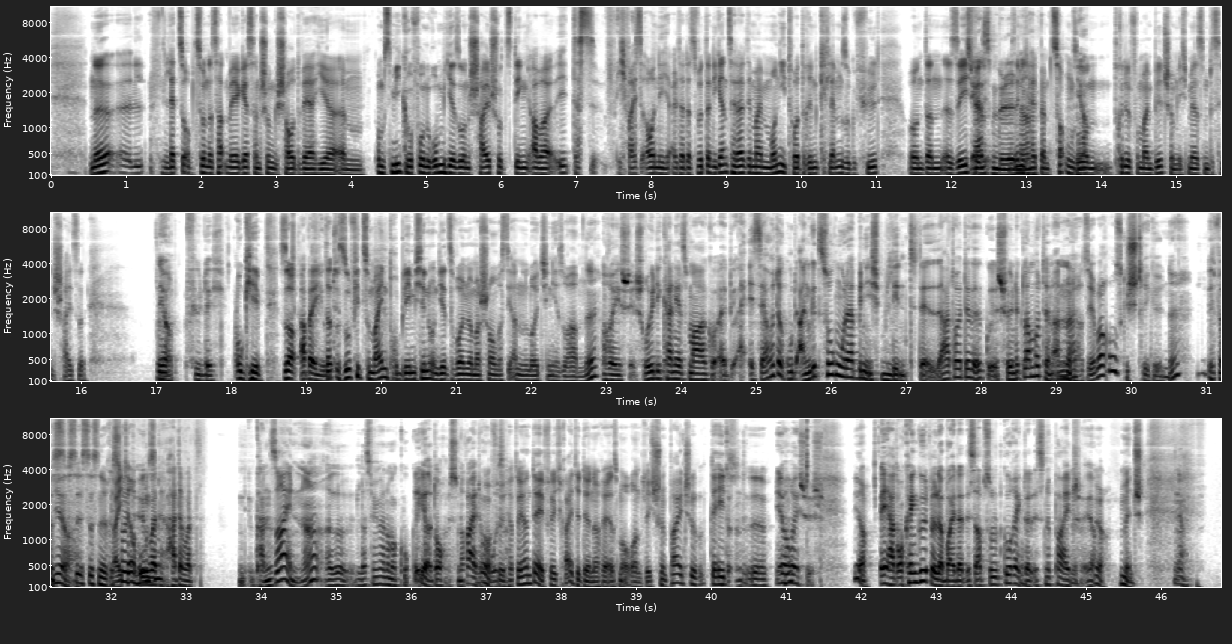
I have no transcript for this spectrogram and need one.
Ne? Äh, letzte Option, das hatten wir ja gestern schon geschaut, wäre hier ähm, ums Mikrofon rum hier so ein Schallschutzding. Aber äh, das, ich weiß auch nicht, Alter. Das wird dann die ganze Zeit halt in meinem Monitor drin klemmen, so gefühlt. Und dann äh, sehe ich, ja, wenn, Müll, ne? ich halt beim Zocken so ja. ein Drittel von meinem Bildschirm nicht mehr. Ist ein bisschen scheiße. Ja, ja fühle ich. Okay, so. Aber gut. Das ist so viel zu meinen Problemchen und jetzt wollen wir mal schauen, was die anderen Leutchen hier so haben, ne? Richtig. Rüdi kann jetzt mal. Äh, ist er heute gut angezogen oder bin ich blind? Der, hat heute schöne Klamotten an, ne? Der hat sie aber rausgestriegelt, ne? Was ja. ist das? Ist das eine Reiterhose? Hat er was. Kann sein, ne? Also lass mich mal nochmal gucken. Ja, doch, ist eine Reiterhose. Oh, vielleicht hat er ja ein Date. Vielleicht reitet der nachher erstmal ordentlich. Schön Peitsche, Date. Äh, ja, hm? richtig. Ja. Er hat auch keinen Gürtel dabei, das ist absolut korrekt. Das ist eine Peitsche, ja. Ja, Mensch. Ja.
